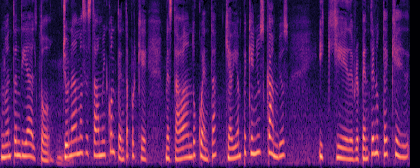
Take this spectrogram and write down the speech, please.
no entendía del todo. Yo nada más estaba muy contenta porque me estaba dando cuenta que habían pequeños cambios y que de repente noté que,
